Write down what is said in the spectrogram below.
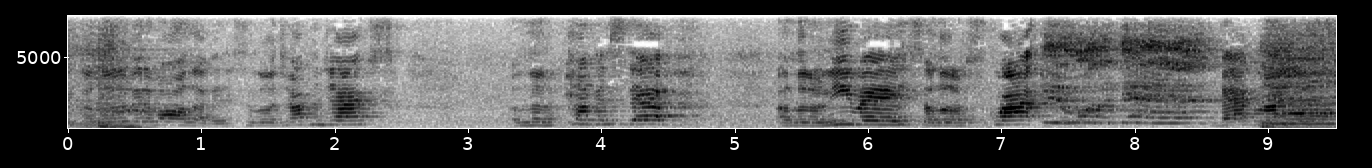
is a little bit of all of it. It's a little jumping jacks, a little pumping step, a little knee raise, a little squat, back lunges, and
